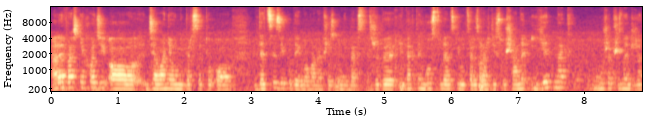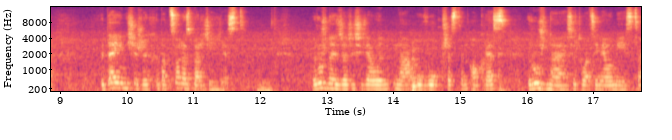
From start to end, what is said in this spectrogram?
Ale właśnie chodzi o działania uniwersytetu, o decyzje podejmowane przez uniwersytet, żeby jednak ten głos studencki był coraz bardziej słyszany i jednak muszę przyznać, że wydaje mi się, że chyba coraz bardziej jest. Różne rzeczy się działy na UW przez ten okres, różne sytuacje miały miejsce,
